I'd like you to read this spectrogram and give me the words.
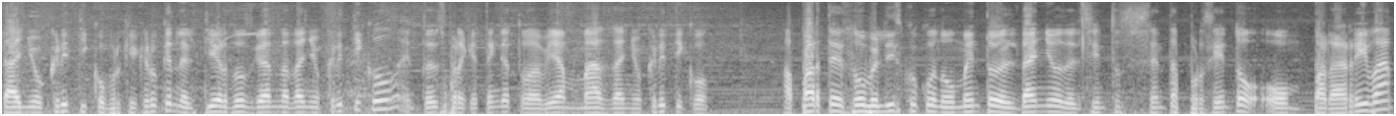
daño crítico, porque creo que en el tier 2 gana daño crítico, entonces para que tenga todavía más daño crítico. Aparte de su obelisco con aumento del daño del 160% o para arriba,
